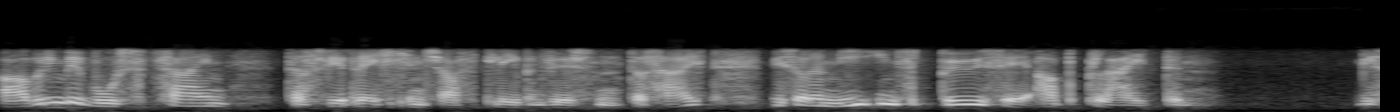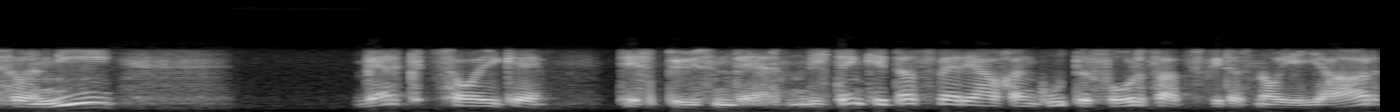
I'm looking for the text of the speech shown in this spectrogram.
aber im Bewusstsein, dass wir Rechenschaft leben müssen. Das heißt, wir sollen nie ins Böse abgleiten. Wir sollen nie Werkzeuge des Bösen werden. Und ich denke, das wäre auch ein guter Vorsatz für das neue Jahr,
